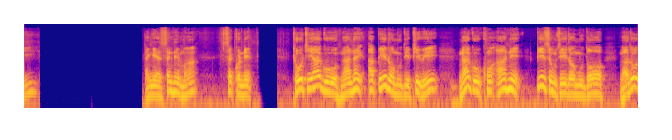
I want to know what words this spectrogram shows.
ည် အငယ်၁၂မှ၁၉ထိုတရားကိုငါ၌အပ်ပေးတော်မူသည်ဖြစ်၍ငါကိုခွန်အားနှင့် ပြည့်စုံစေတော်မူသောငါတို့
